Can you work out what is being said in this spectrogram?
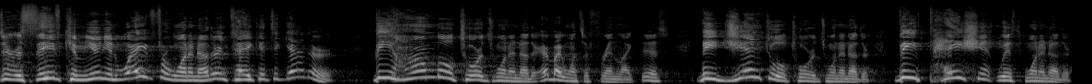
to receive communion, wait for one another and take it together. Be humble towards one another. Everybody wants a friend like this. Be gentle towards one another. Be patient with one another.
